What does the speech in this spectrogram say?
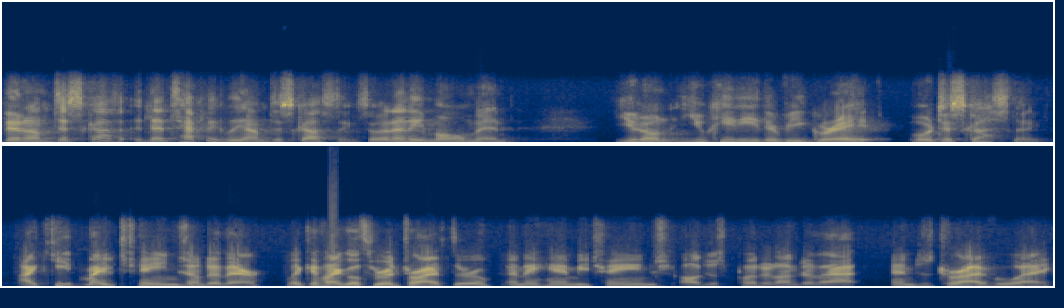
Then I'm disgust. Then technically I'm disgusting. So at any moment, you don't. You can either be great or disgusting. I keep my change under there. Like if I go through a drive-through and they hand me change, I'll just put it under that and just drive away.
